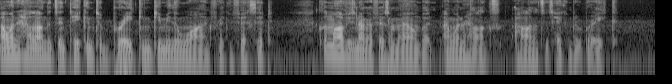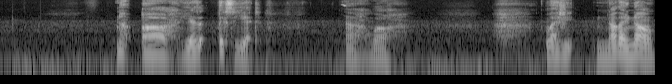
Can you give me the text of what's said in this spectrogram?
I wonder how long it's gonna take him to break and give me the wand before I can fix it. I'm obviously not gonna fix on my own, but I wonder how long how long it's gonna take him to break. No, uh, he hasn't fixed it yet. Uh, well, well, actually, now that I know,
